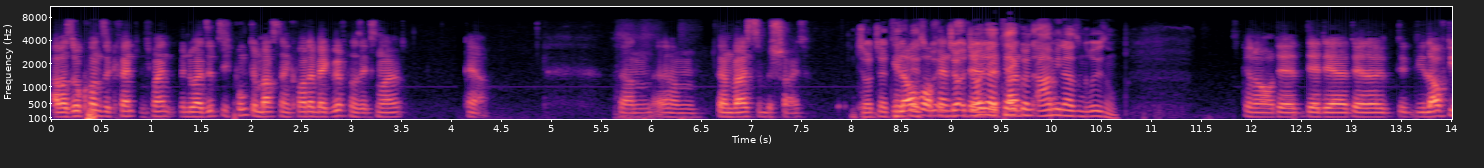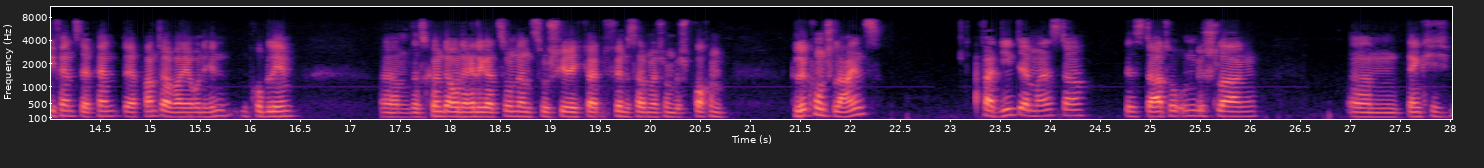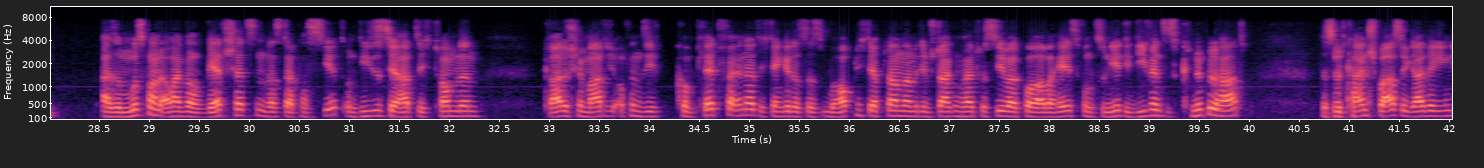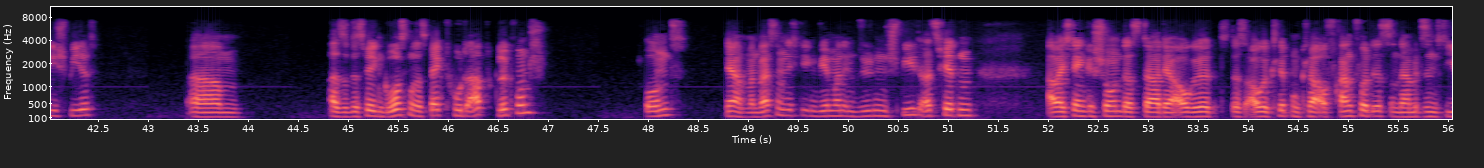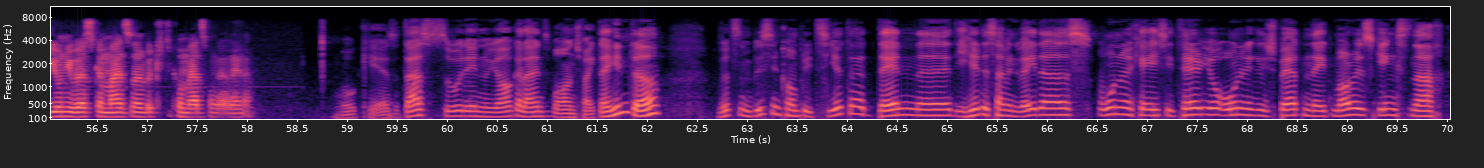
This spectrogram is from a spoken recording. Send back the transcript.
Aber so konsequent. Ich meine, wenn du halt 70 Punkte machst und dein Quarterback wirft nur sechsmal, ja, dann, ähm, dann weißt du Bescheid. Georgia Tech, ist, Georgia Tech und Army lassen grüßen. Genau, der, der, der, der, die Laufdefense der, Pan, der Panther war ja ohnehin ein Problem. Ähm, das könnte auch in der Relegation dann zu Schwierigkeiten führen, das hatten wir schon besprochen. Glückwunsch Lions. Verdient der Meister, bis dato ungeschlagen ähm, denke ich, also muss man auch einfach wertschätzen, was da passiert. Und dieses Jahr hat sich Tomlin gerade schematisch offensiv komplett verändert. Ich denke, dass das überhaupt nicht der Plan war mit dem starken Wide Receiver Core, aber hey, es funktioniert. Die Defense ist knüppelhart. Das wird kein Spaß, egal wer gegen die spielt. Ähm, also deswegen großen Respekt, Hut ab, Glückwunsch. Und ja, man weiß noch nicht, gegen wen man im Süden spielt als vierten. Aber ich denke schon, dass da der Auge, das Auge klipp und klar auf Frankfurt ist und damit sind nicht die Universe gemeint, sondern wirklich die Commerzbank Arena. Okay, also das zu den New York Alliance Braunschweig. Dahinter wird es ein bisschen komplizierter, denn äh, die Hildesheim Invaders ohne Casey Terrio, ohne den gesperrten Nate Morris ging's nach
